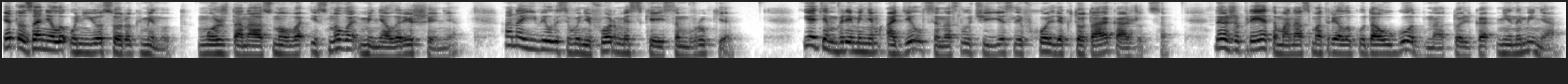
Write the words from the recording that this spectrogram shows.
Это заняло у нее 40 минут. Может, она снова и снова меняла решение. Она явилась в униформе с кейсом в руке. Я тем временем оделся на случай, если в холле кто-то окажется. Даже при этом она смотрела куда угодно, только не на меня.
